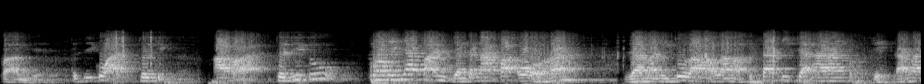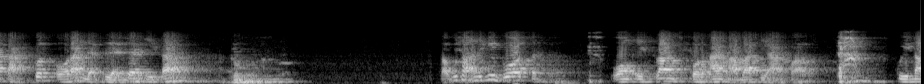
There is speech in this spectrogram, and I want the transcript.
Paham ya? Jadi jadi apa? Jadi itu prosesnya panjang. Kenapa orang zaman itu lama-lama besar tidak ngarang fakir? Karena takut orang tidak belajar kita tapi saat ini buat Wong Islam Quran apa hafal. Kita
